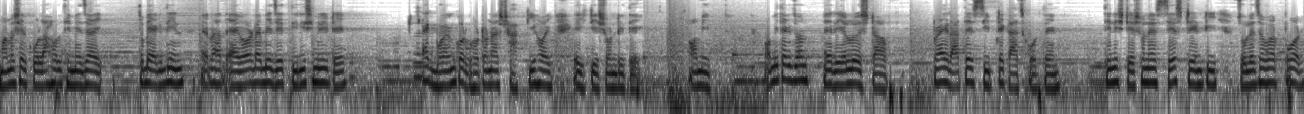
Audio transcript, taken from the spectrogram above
মানুষের কোলাহল থেমে যায়। তবে একদিন রাত এগারোটা বেজে তিরিশ মিনিটে এক ভয়ঙ্কর ঘটনার সাক্ষী হয় এই স্টেশনটিতে। অমিত। অমিত একজন রেলওয়ে স্টাফ। প্রায় রাতের শিফটে কাজ করতেন। তিনি স্টেশনের শেষ ট্রেনটি চলে যাওয়ার পর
